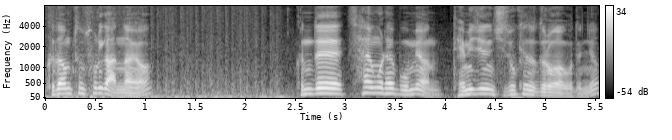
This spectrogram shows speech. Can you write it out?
그 다음부터는 소리가 안 나요. 근데 사용을 해보면 데미지는 지속해서 들어가거든요.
